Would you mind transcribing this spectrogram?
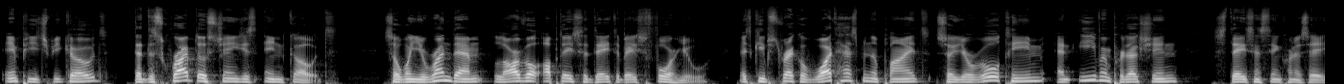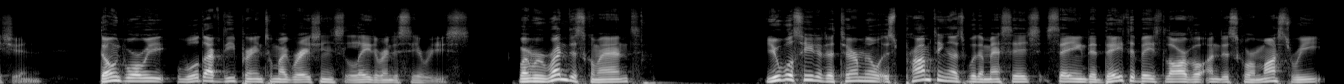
in PHP code that describe those changes in code. So when you run them, Laravel updates the database for you. It keeps track of what has been applied so your whole team and even production stays in synchronization. Don't worry, we'll dive deeper into migrations later in the series. When we run this command, you will see that the terminal is prompting us with a message saying the database laravel underscore mastery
